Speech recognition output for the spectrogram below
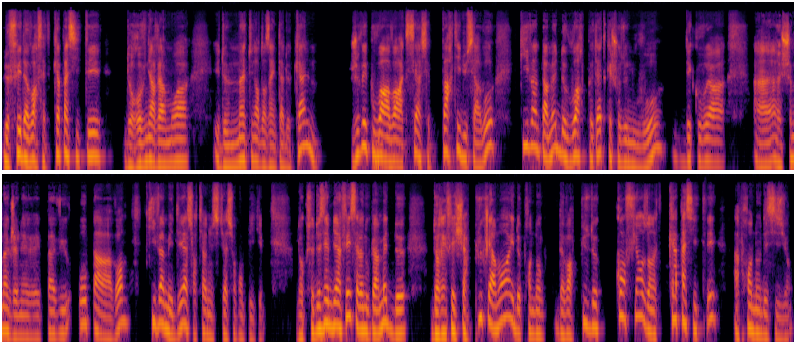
le fait d'avoir cette capacité de revenir vers moi et de me maintenir dans un état de calme, je vais pouvoir avoir accès à cette partie du cerveau qui va me permettre de voir peut-être quelque chose de nouveau, découvrir un, chemin que je n'avais pas vu auparavant, qui va m'aider à sortir d'une situation compliquée. Donc ce deuxième bienfait, ça va nous permettre de, réfléchir plus clairement et de prendre donc d'avoir plus de confiance dans notre capacité à prendre nos décisions.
